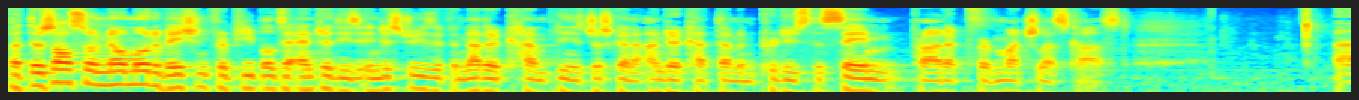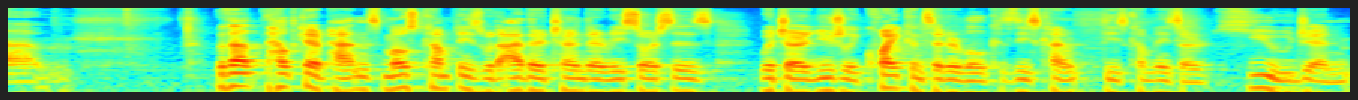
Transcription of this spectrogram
but there's also no motivation for people to enter these industries if another company is just going to undercut them and produce the same product for much less cost. Um, without healthcare patents, most companies would either turn their resources, which are usually quite considerable because these, com- these companies are huge and,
